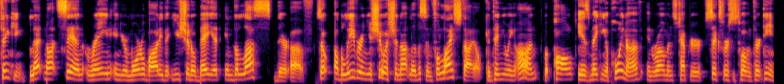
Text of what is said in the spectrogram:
thinking. Let not sin reign in your mortal body that you should obey it in the lusts thereof. So a believer in Yeshua should not live a sinful lifestyle. Continuing on, what Paul is making a point of in Romans chapter 6 verses 12 and 13,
